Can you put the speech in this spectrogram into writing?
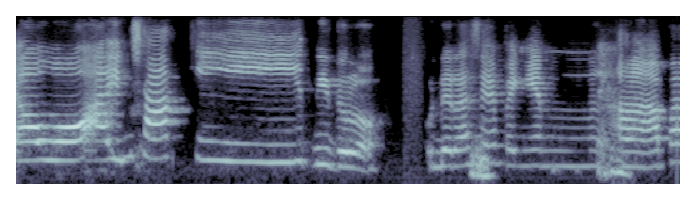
ya Allah aing sakit. Gitu loh. Udah rasanya pengen eh, apa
